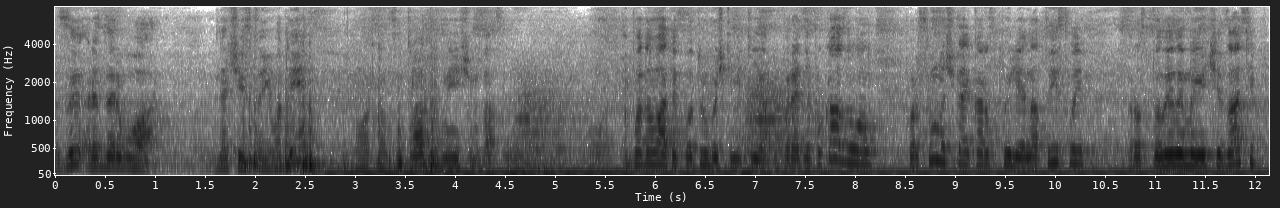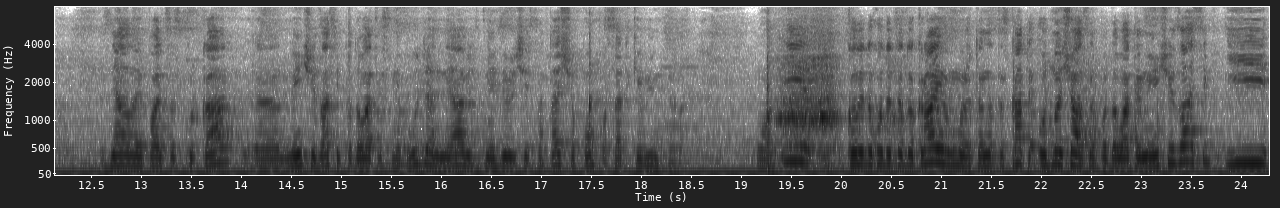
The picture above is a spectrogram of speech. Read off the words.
з резервуару для чистої води, от, концентрату з миючим засобом. От. І подавати по трубочкам, які я попередньо показував, форсуночка, яка розпилює, натисли, розпилили миючий засіб, зняли пальця з курка, е, миючий засіб подаватись не буде, навіть не дивлячись на те, що помпа все-таки вимкнена. От. І коли доходите до краю, ви можете натискати, одночасно подавати миючий засіб і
